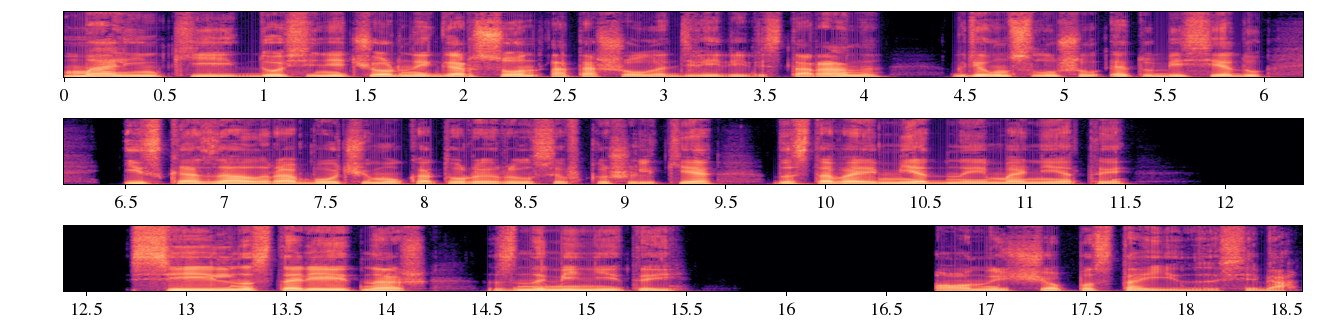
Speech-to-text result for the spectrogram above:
Маленький, до черный гарсон отошел от двери ресторана, где он слушал эту беседу, и сказал рабочему, который рылся в кошельке, доставая медные монеты, «Сильно стареет наш знаменитый он еще постоит за себя.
